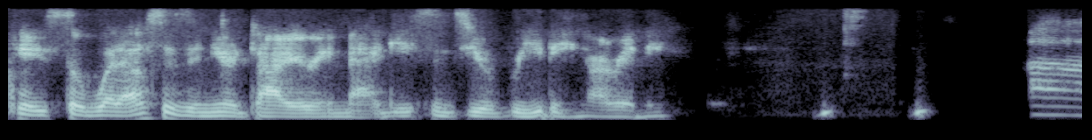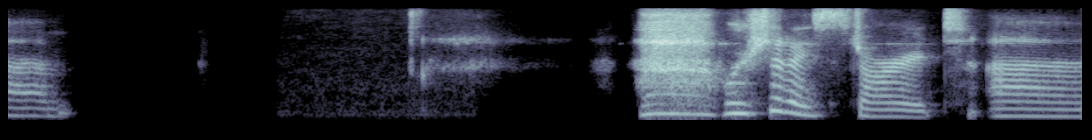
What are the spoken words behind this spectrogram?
Okay, so what else is in your diary, Maggie, since you're reading already? Um, Where should I start? Uh,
